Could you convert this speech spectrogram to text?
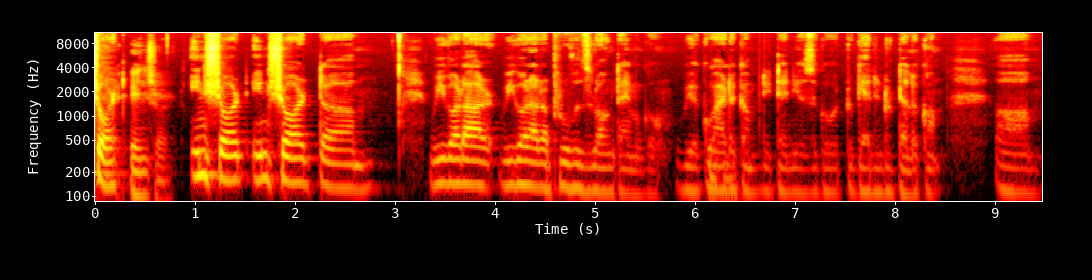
सर्ट इन सर्ट in short in short um, we got our we got our approvals long time ago we acquired a company 10 years ago to get into telecom. Um,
